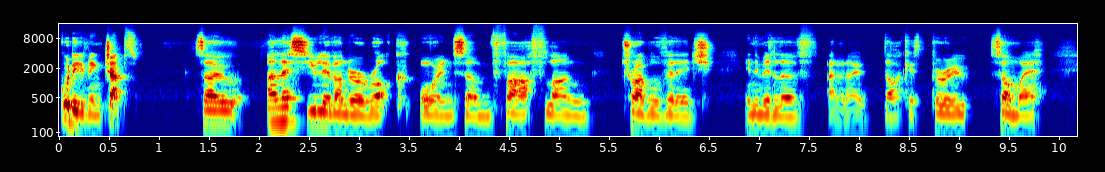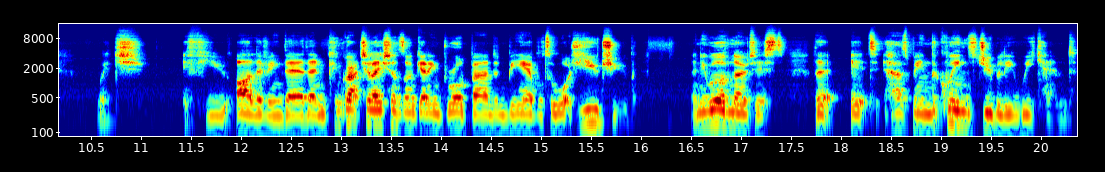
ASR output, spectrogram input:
Good evening, chaps. So, unless you live under a rock or in some far-flung tribal village in the middle of, I don't know, darkest Peru, somewhere, which, if you are living there, then congratulations on getting broadband and being able to watch YouTube. And you will have noticed that it has been the Queen's Jubilee weekend.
